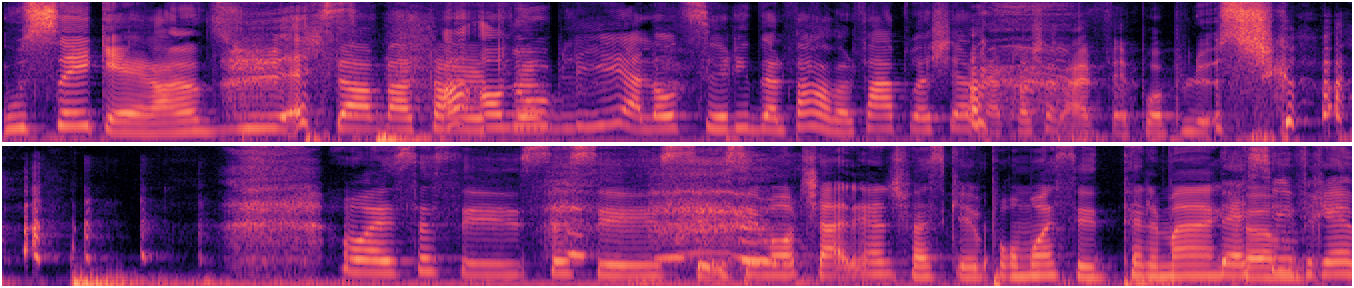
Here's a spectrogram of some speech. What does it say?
où c'est qu'elle est rendue? dans ma tête. Ah, on a oublié à l'autre série de le faire, on va le faire la prochaine. La prochaine, elle le fait pas plus. Je suis comme, Ouais, ça, c'est ça c'est c'est- c'est mon challenge parce que pour moi, c'est tellement Ben, comme... c'est vrai.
